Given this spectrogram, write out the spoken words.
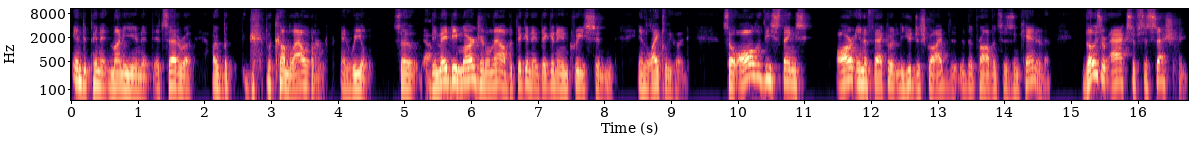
independent money unit, et cetera, are be- become louder and real. So yeah. they may be marginal now, but they're going to they're going to increase in in likelihood. So all of these things are in effect, or you described the, the provinces in Canada. Those are acts of secession.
